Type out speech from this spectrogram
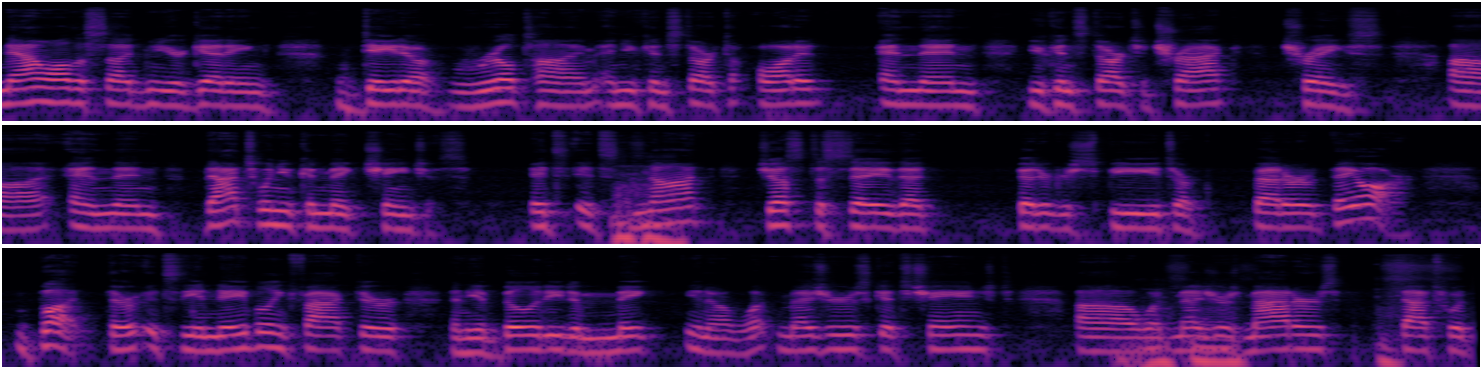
now all of a sudden you're getting data real time, and you can start to audit, and then you can start to track, trace, uh, and then that's when you can make changes. It's it's mm-hmm. not just to say that better speeds are better; they are but there it's the enabling factor and the ability to make you know what measures gets changed uh, what mm-hmm. measures matters that's what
